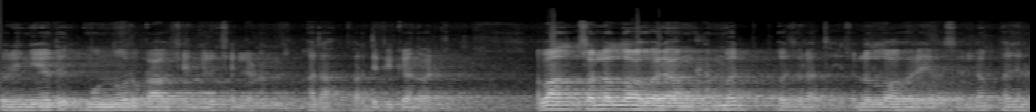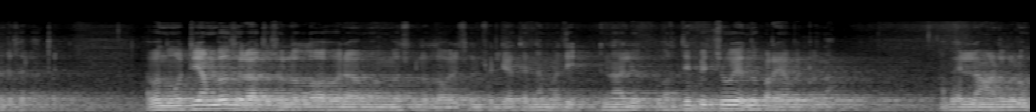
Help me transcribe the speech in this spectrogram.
ചുരുങ്ങിയത് മുന്നൂറ് പ്രാവശ്യമെങ്കിലും ചെല്ലണമെന്ന് അതാ വർദ്ധിപ്പിക്കുക എന്ന് പറയുന്നത്. അപ്പോൾ സല്ലല്ലാഹു അല മുഹമ്മദ് ഒരു സ്വലാത്തായി. സല്ലല്ലാഹു അലൈഹി വസ്ല്ലം അത് രണ്ട് സ്വലാത്തായി അപ്പോൾ നൂറ്റി അമ്പത് സ്വലാത്ത് സല്ലല്ലാഹു അല മുഹമ്മദ് സല്ലാ അലൈഹി വസ്ലം ചൊല്ലിയാൽ തന്നെ മതി. എന്നാൽ വർദ്ധിപ്പിച്ചു എന്ന് പറയാൻ പറ്റുന്ന അപ്പോൾ എല്ലാ ആളുകളും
